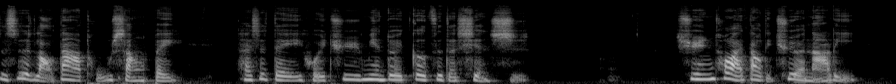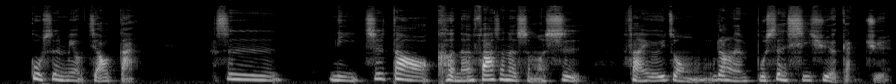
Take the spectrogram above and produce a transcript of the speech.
只是老大徒伤悲，还是得回去面对各自的现实。勋后来到底去了哪里？故事没有交代。可是你知道可能发生了什么事，反而有一种让人不胜唏嘘的感觉。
